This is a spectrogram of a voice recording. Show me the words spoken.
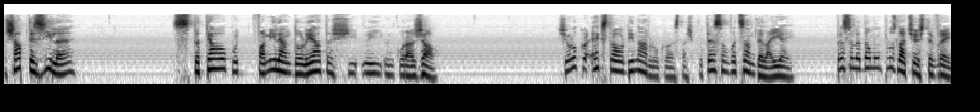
Șapte zile stăteau cu familia îndoluiată și îi încurajau. Și e un lucru extraordinar lucrul ăsta și putem să învățăm de la ei. Trebuie să le dăm un plus la acești evrei.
